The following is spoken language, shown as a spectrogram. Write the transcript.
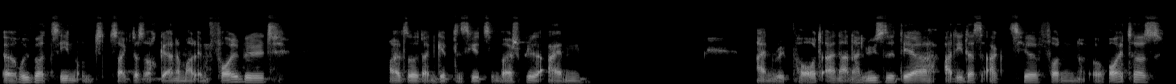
äh, rüberziehen und zeige das auch gerne mal im Vollbild. Also dann gibt es hier zum Beispiel einen, einen Report, eine Analyse der Adidas-Aktie von Reuters,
